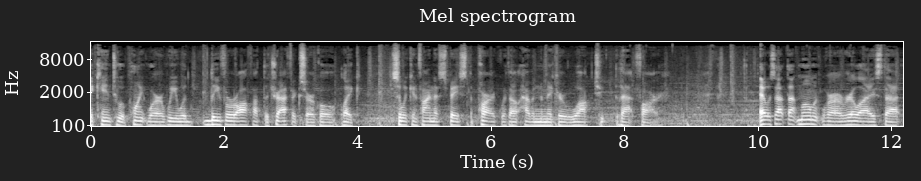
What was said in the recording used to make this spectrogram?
it came to a point where we would leave her off at the traffic circle, like, so we can find a space to park without having to make her walk to that far. It was at that moment where I realized that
